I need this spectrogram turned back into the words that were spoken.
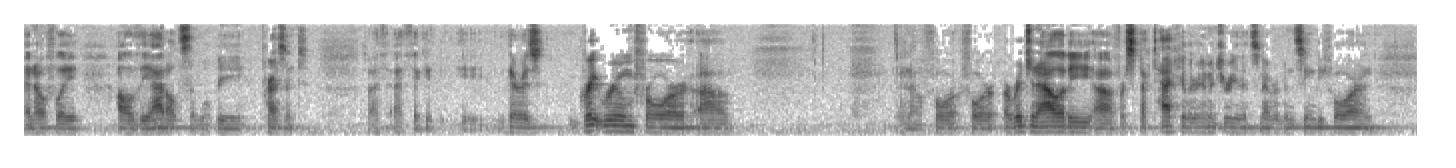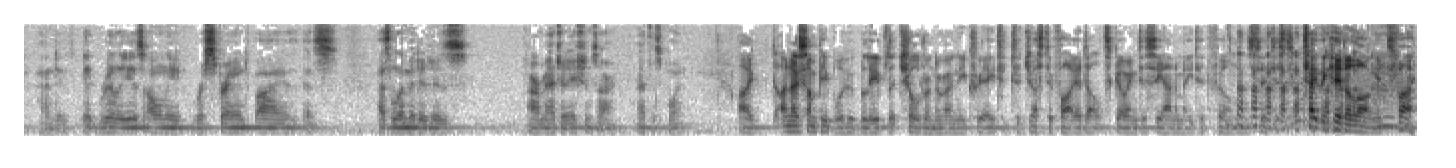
and hopefully all of the adults that will be present. So I, th- I think it, it, there is great room for, uh, you know, for, for originality, uh, for spectacular imagery that's never been seen before, and, and it, it really is only restrained by as, as limited as our imaginations are at this point. I, I know some people who believe that children are only created to justify adults going to see animated films. So just take the kid along, it's fine.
